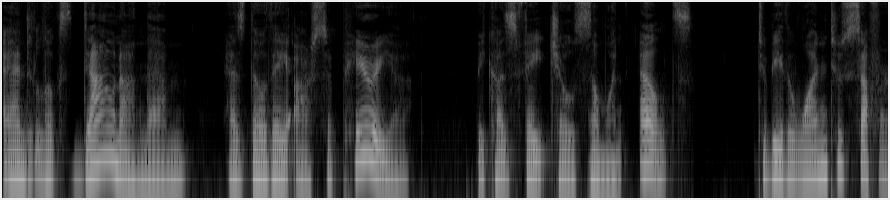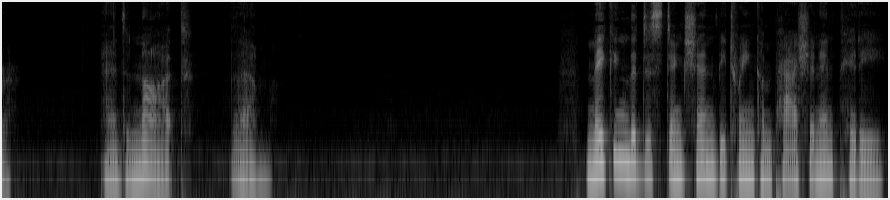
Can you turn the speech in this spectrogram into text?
and looks down on them as though they are superior because fate chose someone else to be the one to suffer and not them. Making the distinction between compassion and pity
